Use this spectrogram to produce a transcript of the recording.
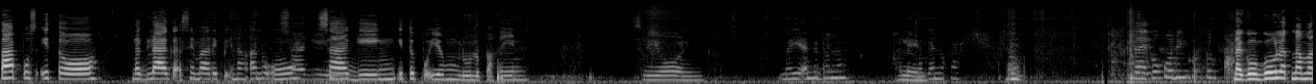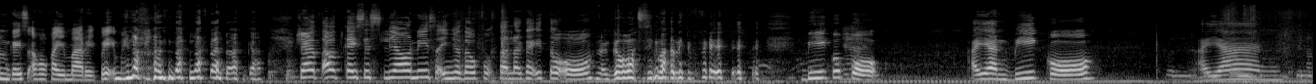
Tapos ito, naglaga si Maripi ng ano oh, Saging. saging. Ito po yung lulupakin. So yun. May ano dun ah. Alin? Mag ano ka? Dahil kukunin ko to. Nagugulat naman guys ako kay Maripe. May nakanta na talaga. Shout out kay Sis Leonie. Sa inyo daw po talaga ito oh. Nagawa si Maripe. Biko po. Ayan, Biko. Ayan. Ano.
